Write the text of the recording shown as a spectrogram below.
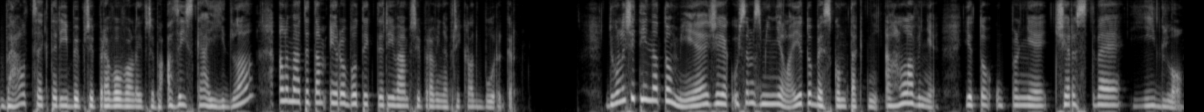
válce, který by připravovali třeba azijská jídla, ale máte tam i roboty, kteří vám připraví například burger. Důležitý na tom je, že jak už jsem zmínila, je to bezkontaktní a hlavně je to úplně čerstvé jídlo,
